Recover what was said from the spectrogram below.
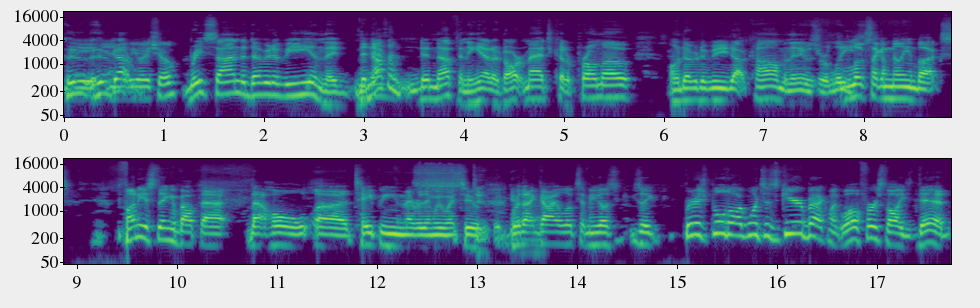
Who- who got- NWA show. Re-signed to WWE and they Did never- nothing. Did nothing. He had a dart match, cut a promo on WWE.com, and then he was released. Looks like a million bucks. Funniest thing about that that whole uh, taping and everything we went to, where that guy looks at me, and goes, he's like, British Bulldog wants his gear back. I'm like, well, first of all, he's dead. I'm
